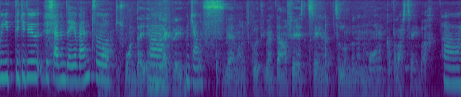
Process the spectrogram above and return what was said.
Were you? Did you do the seven day event or? No, just one day, him Ah. and Gregg Braden. I'm jealous. Yeah, man, it was good. We went down first train to London in the morning, got the last train back. Oh,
